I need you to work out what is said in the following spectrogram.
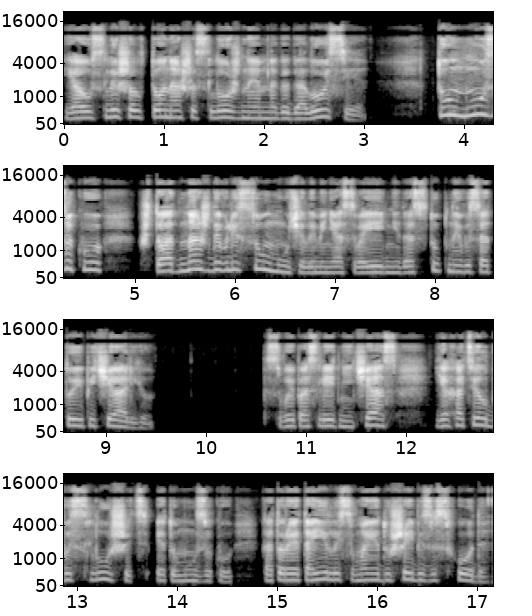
Я услышал то наше сложное многоголосие, ту музыку, что однажды в лесу мучила меня своей недоступной высотой и печалью. В свой последний час я хотел бы слушать эту музыку, которая таилась в моей душе без исхода.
